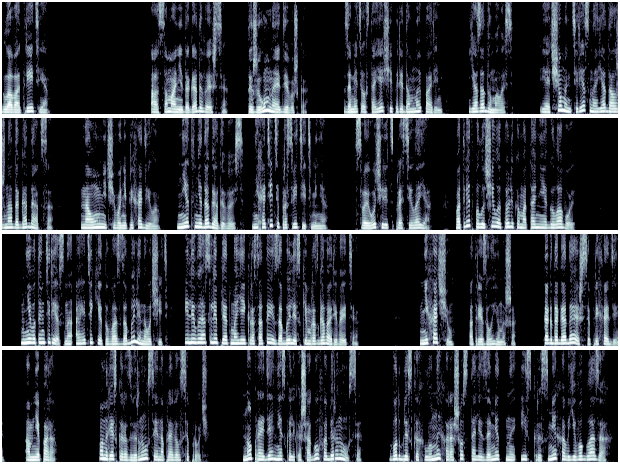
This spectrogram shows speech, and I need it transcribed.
Глава третья. «А сама не догадываешься? Ты же умная девушка», — заметил стоящий передо мной парень. Я задумалась. И о чем интересно, я должна догадаться. На ум ничего не приходило. «Нет, не догадываюсь. Не хотите просветить меня?» В свою очередь спросила я. В ответ получила только мотание головой. «Мне вот интересно, а этикет у вас забыли научить? Или вы ослепли от моей красоты и забыли, с кем разговариваете?» «Не хочу», — отрезал юноша. «Как догадаешься, приходи. А мне пора». Он резко развернулся и направился прочь. Но, пройдя несколько шагов, обернулся. В отблесках луны хорошо стали заметны искры смеха в его глазах.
